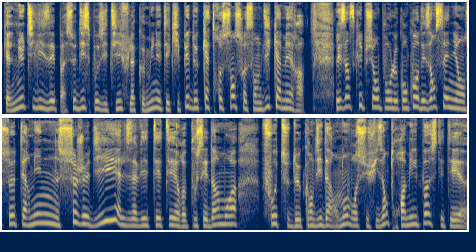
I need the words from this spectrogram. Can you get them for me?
qu'elle n'utilisait pas ce dispositif. La commune est équipée de 470 caméras. Les inscriptions pour le concours des enseignants se terminent ce jeudi. Elles avaient été repoussées d'un mois faute de candidats en nombre suffisant. 3000 postes étaient euh,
